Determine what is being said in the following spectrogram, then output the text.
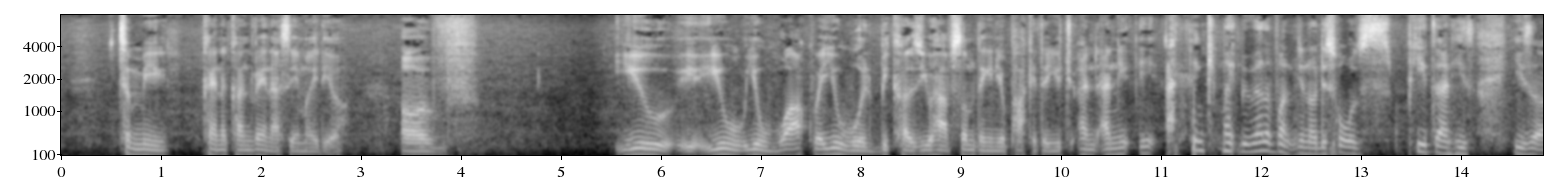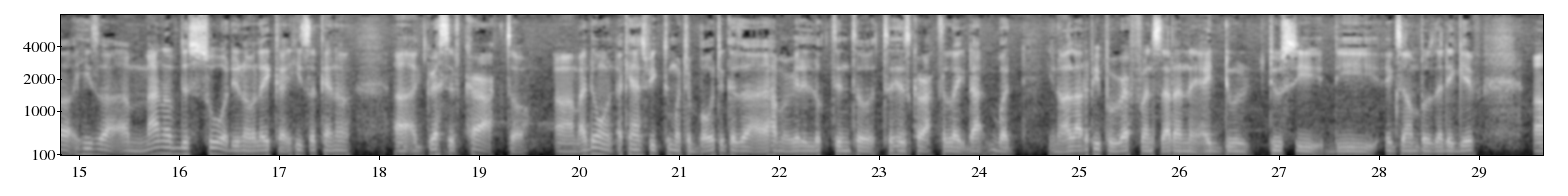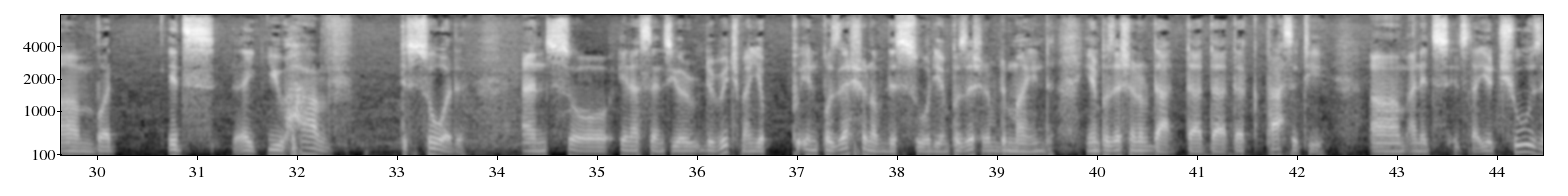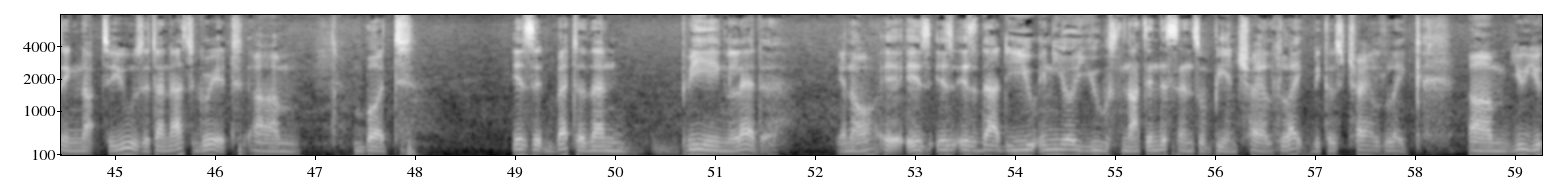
to me kind of conveying that same idea of you you you walk where you would because you have something in your pocket and you and and I think it might be relevant. You know, this whole Peter and he's he's a he's a, a man of the sword. You know, like a, he's a kind of uh, aggressive character. Um, I don't I can't speak too much about it because I haven't really looked into to his character like that. But you know, a lot of people reference that, and I do do see the examples that they give. Um, but it's like you have the sword and so in a sense you're the rich man you're in possession of this sword you're in possession of the mind you're in possession of that that that, that capacity um, and it's it's that you're choosing not to use it and that's great um, but is it better than being led? You know is is is that you in your youth not in the sense of being childlike because childlike um, you you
